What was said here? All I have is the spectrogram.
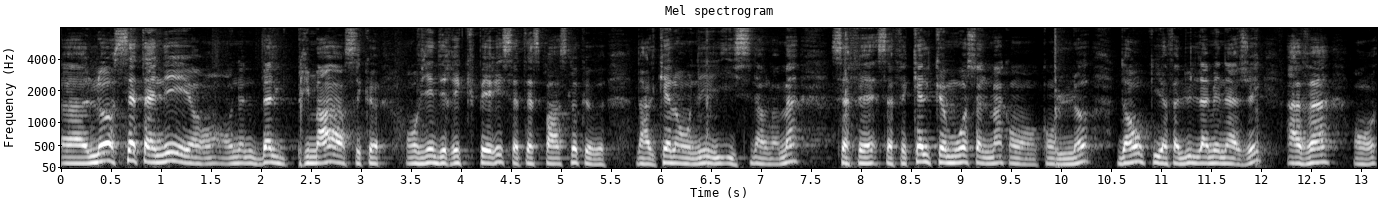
Euh, là, cette année, on, a une belle primeur, c'est qu'on vient de récupérer cet espace-là dans lequel on est ici dans le moment. Ça fait, ça fait quelques mois seulement qu'on l'a, donc il a fallu l'aménager. Avant, on,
